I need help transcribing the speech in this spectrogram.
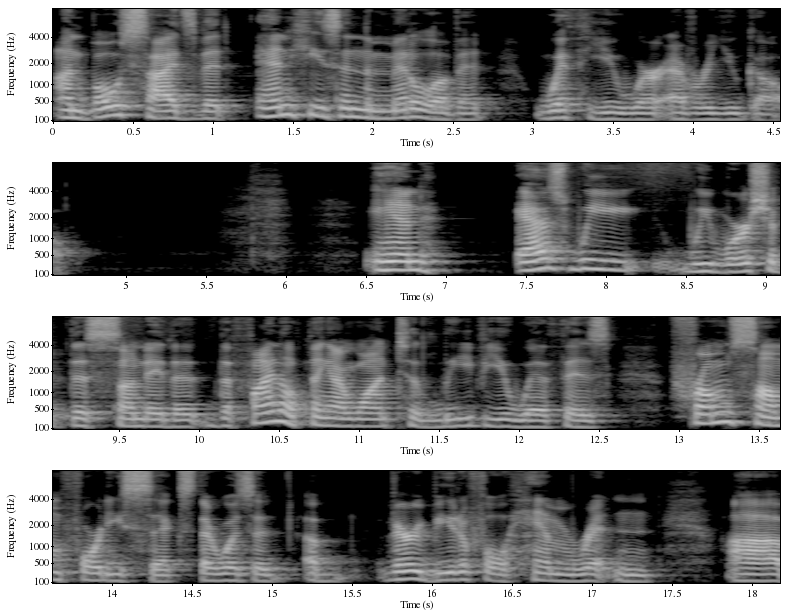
on both sides of it and He's in the middle of it with you wherever you go. And as we we worship this Sunday, the, the final thing I want to leave you with is from Psalm 46. There was a, a very beautiful hymn written uh,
